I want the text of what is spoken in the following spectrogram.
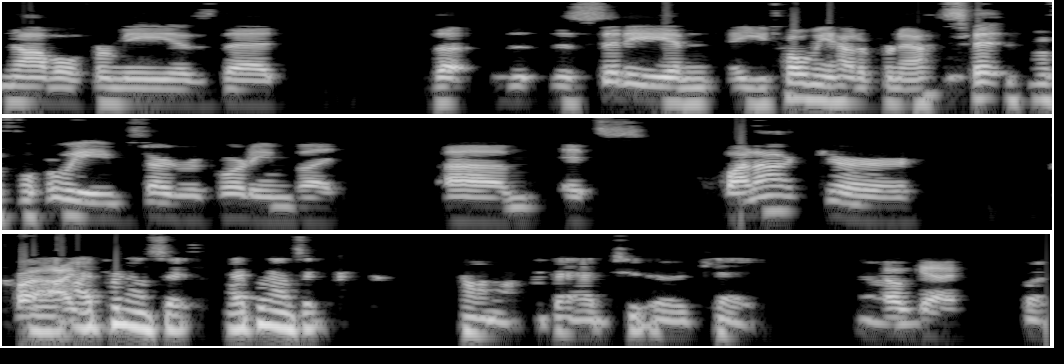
novel for me is that the, the, the city, and you told me how to pronounce it before we started recording, but um, it's Qaanaaq or uh, I, I, pronounce it. I pronounce it Qaanaaq. If it had two, uh, K. Um, okay. But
